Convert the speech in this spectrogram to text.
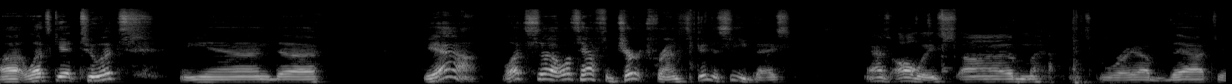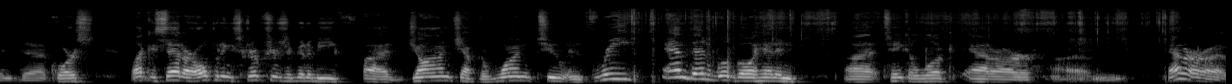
uh, let's get to it. And uh, yeah, let's uh, let's have some church, friends. Good to see you guys. As always, um, let's grab that. And uh, of course, like I said, our opening scriptures are going to be uh, John chapter 1, 2, and 3. And then we'll go ahead and uh, take a look at our um, at our uh,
